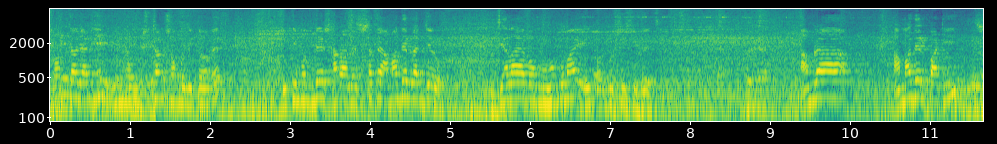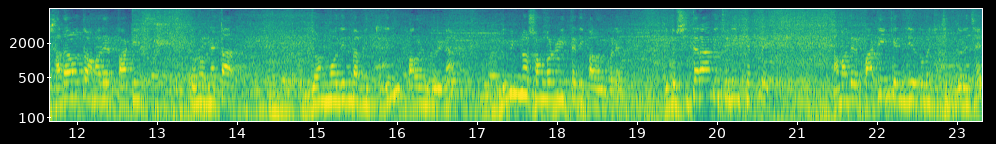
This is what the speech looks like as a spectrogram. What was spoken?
শ্রদ্ধা জানিয়ে বিভিন্ন অনুষ্ঠান সংগঠিত হবে। ইতিমধ্যে সারা দেশের সাথে আমাদের রাজ্যেরও জেলা এবং মহকুমায় এই কর্মসূচি হয়েছে। আমরা আমাদের পার্টি, সাধারণত আমাদের পার্টির কোনো নেতার জন্মদিন বা মৃত্যুদিন পালন করি না। বিভিন্ন সংগঠন ইত্যাদি পালন করে। কিন্তু সীতারাম ইচুরির ক্ষেত্রে আমাদের পার্টি কেন্দ্রীয় কমিটি ঠিক করেছে।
